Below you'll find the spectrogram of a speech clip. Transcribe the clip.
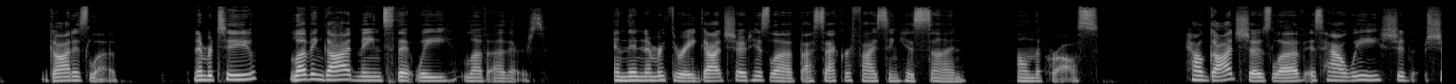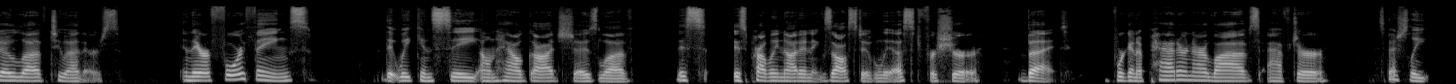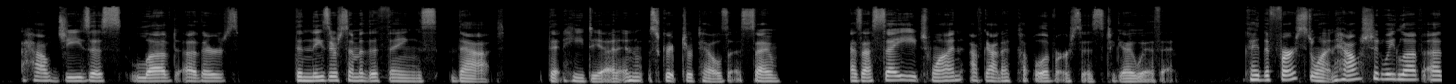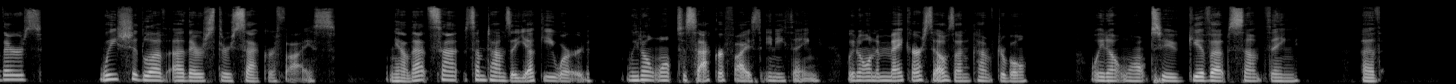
God is love. Number two, loving God means that we love others. And then number three, God showed his love by sacrificing his son on the cross. How God shows love is how we should show love to others. And there are four things that we can see on how God shows love. This is probably not an exhaustive list for sure, but if we're going to pattern our lives after, especially how Jesus loved others, then these are some of the things that that he did, and scripture tells us. So, as I say each one, I've got a couple of verses to go with it. Okay, the first one how should we love others? We should love others through sacrifice. Now, that's sometimes a yucky word. We don't want to sacrifice anything, we don't want to make ourselves uncomfortable. We don't want to give up something of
